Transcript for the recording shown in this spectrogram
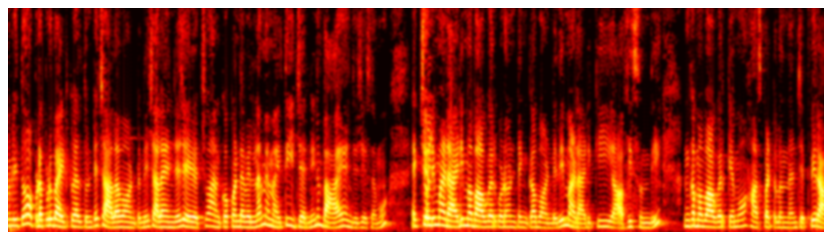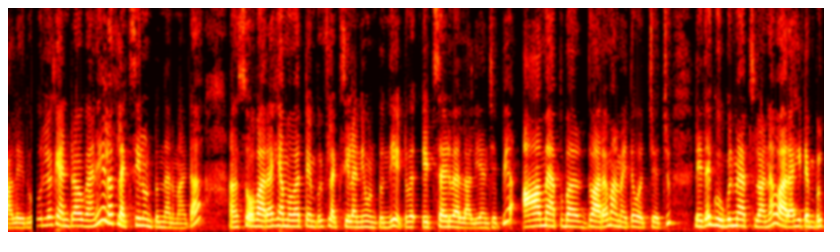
ఫ్యామిలీతో అప్పుడప్పుడు బయటకు వెళ్తుంటే చాలా బాగుంటుంది. చాలా ఎంజాయ్ చేయొచ్చు. అనుకోకుండా వెళ్ళినా మేమైతే ఈ జర్నీని బాగా ఎంజాయ్ చేసాము యాక్చువల్లీ మా డాడీ మా బావగారు కూడా ఉంటే ఇంకా బాగుండేది. మా డాడీకి ఆఫీస్ ఉంది. ఇంకా మా బావగారికి ఏమో హాస్పిటల్ ఉందని చెప్పి రాలేదు. ఊర్లోకి ఎంటర్ అవగానే ఇలా ఫ్లెక్సీలు ఉంటుంది అనమాట సో వారాహి అమ్మవారి టెంపుల్ ఫ్లెక్సీలు అన్నీ ఉంటుంది. ఎటు ఎటు సైడ్ వెళ్ళాలి అని చెప్పి ఆ మ్యాప్ ద్వారా మనం అయితే వచ్చేయచ్చు. లేదా గూగుల్ మ్యాప్స్లో అయినా వారాహి టెంపుల్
